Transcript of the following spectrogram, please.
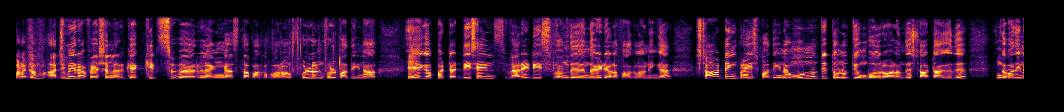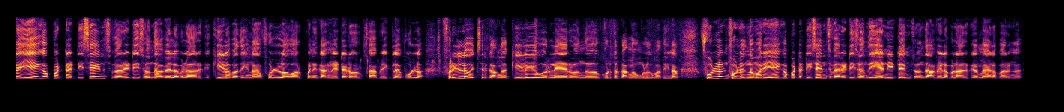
வணக்கம். அஜ்மீரா ஃபேஷனில் இருக்க கிட்ஸ் வேர் லெங்கஸ் தான் பார்க்க போகிறோம் ஃபுல் அண்ட் ஃபுல் பார்த்தீங்கன்னா ஏகப்பட்ட டிசைன்ஸ் வெரைட்டிஸ் வந்து இந்த வீடியோவில் பார்க்கலாம் நீங்கள் ஸ்டார்டிங் ப்ரைஸ் பார்த்தீங்கன்னா முந்நூற்றி தொண்ணூற்றி ஒம்பது ரூபாலேருந்து ஸ்டார்ட் ஆகுது. இங்கே பார்த்தீங்கன்னா ஏகப்பட்ட டிசைன்ஸ் வெரைட்டிஸ் வந்து அவைலபிளாக இருக்குது கீழே பார்த்தீங்கன்னா ஃபுல்லாக ஒர்க் பண்ணியிருக்காங்க நெட்டட் ஒர்க் ஃபேப்ரிக்கில் ஃபுல்லாக ஃப்ரில்லு வச்சுருக்காங்க. கீழேயே ஒரு லேயர் வந்து கொடுத்துருக்காங்க உங்களுக்கு பார்த்தீங்கன்னா. ஃபுல் அண்ட் ஃபுல் இந்த மாதிரி ஏகப்பட்ட டிசைன்ஸ் வெரைட்டிஸ் வந்து எனி டைம்ஸ் வந்து அவைலபிளாக இருக்குது மேலே பாருங்கள்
